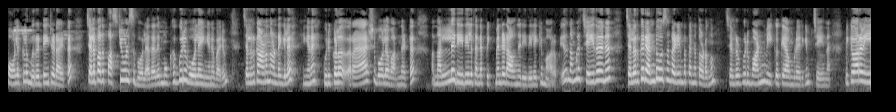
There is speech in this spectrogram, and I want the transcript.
ഫോളിക്കിളും ഇറിറ്റേറ്റഡ് ആയിട്ട് ചിലപ്പോൾ അത് പസ്റ്റ്യൂൾസ് പോലെ അതായത് മുഖഗുരു പോലെ ഇങ്ങനെ വരും. ചിലർ കാണുന്നുണ്ടെങ്കിൽ ഇങ്ങനെ കുരുക്കൾ റാഷ് പോലെ വന്നിട്ട് നല്ല രീതിയിൽ തന്നെ പിഗ്മെന്റഡ് ആവുന്ന രീതിയിലേക്ക് മാറും. ഇത് നമ്മൾ ചെയ്തതിന് ചിലർക്ക് രണ്ട് ദിവസം കഴിയുമ്പോൾ തന്നെ തുടങ്ങും. ചിലർക്ക് ഒരു വൺ വീക്കൊക്കെ ആകുമ്പോഴായിരിക്കും ചെയ്യുന്നത് മിക്കവാറും ഈ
